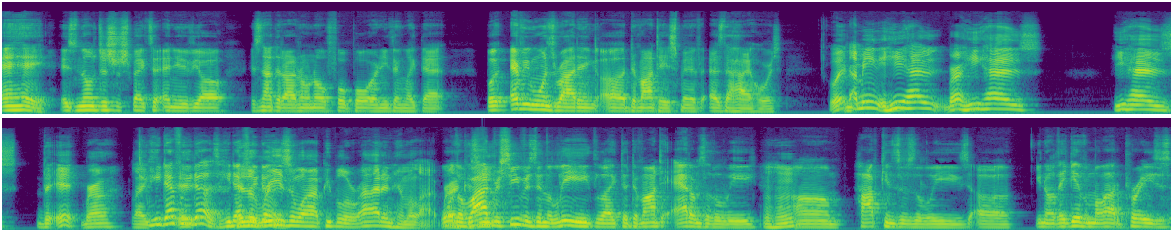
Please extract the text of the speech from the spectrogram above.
And hey, it's no disrespect to any of y'all. It's not that I don't know football or anything like that, but everyone's riding uh, DeVonta Smith as the high horse. What? I mean, he has, bro. He has, he has the it, bro. Like He definitely it- does. He definitely There's a does. reason why people are riding him a lot, bro. Well, the wide receivers in the league, like the Davante Adams of the league, hmm um, Hopkins is the leagues. Uh, you know, they give him a lot of praise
